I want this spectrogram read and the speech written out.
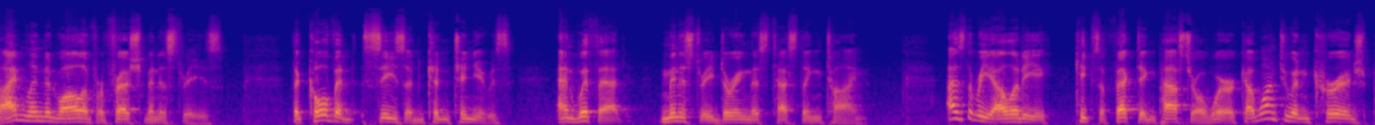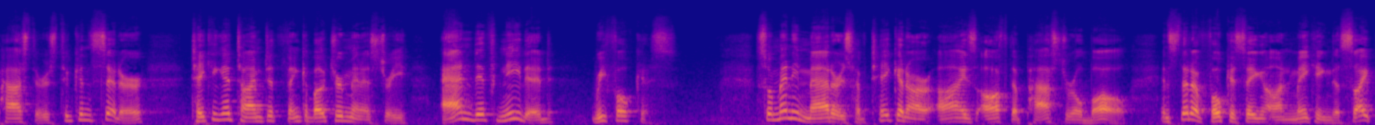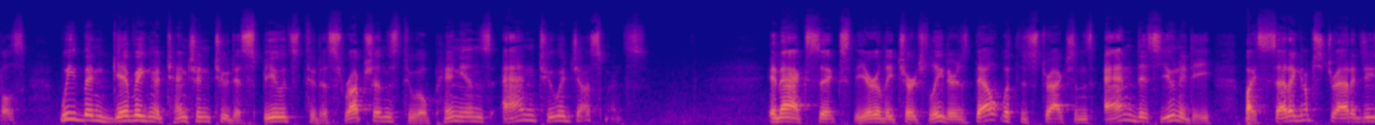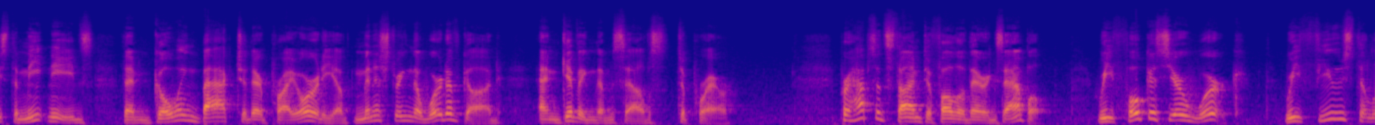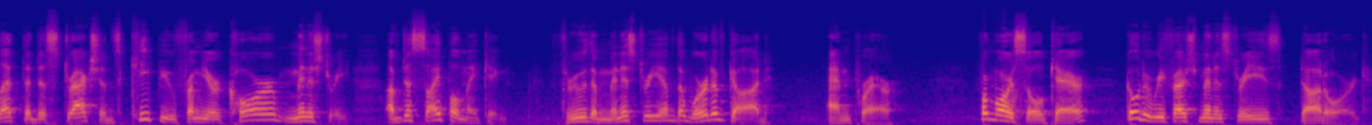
I'm Lyndon Wall of Refresh Ministries. The COVID season continues, and with that, ministry during this testing time. As the reality keeps affecting pastoral work, I want to encourage pastors to consider taking a time to think about your ministry and, if needed, refocus. So many matters have taken our eyes off the pastoral ball. Instead of focusing on making disciples, we've been giving attention to disputes, to disruptions, to opinions, and to adjustments. In Acts 6, the early church leaders dealt with distractions and disunity by setting up strategies to meet needs, then going back to their priority of ministering the Word of God and giving themselves to prayer. Perhaps it's time to follow their example. Refocus your work. Refuse to let the distractions keep you from your core ministry of disciple making through the ministry of the Word of God and prayer. For more soul care, go to refreshministries.org.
